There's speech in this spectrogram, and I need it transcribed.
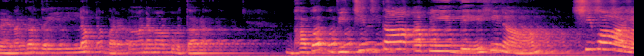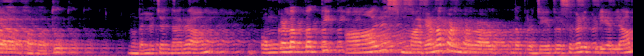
வேணுங்கிறதெல்லாம் വരദാനമാ கொடுத்தாரா ഭവദ്വിചിന്ത അപി ദേഹിനാം ശിവായ ഭവതു முதல்ல சொன்னாராம் உங்களை பத்தி ஆறு ஸ்மரண பண்ணுறாளும் இந்த பிரஜேதசுகள் இப்படியெல்லாம்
